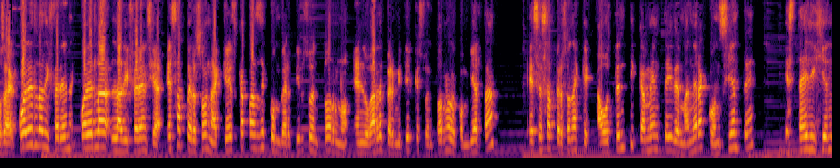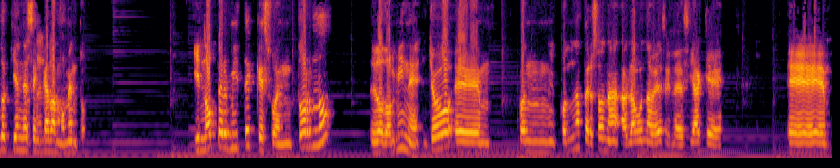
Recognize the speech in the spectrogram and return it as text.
O sea, ¿cuál es, la, diferencia ¿cuál es la, diferencia? Esa persona que es capaz de convertir su entorno en lugar de permitir que su entorno lo convierta, es esa persona que auténticamente y de manera consciente está eligiendo quién es en cada momento. Y no permite que su entorno lo domine. Yo em, con, una persona hablaba una vez y le decía que eh,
